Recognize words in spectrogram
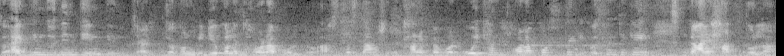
তো একদিন দুই দিন তিন দিন। চার- যখন ভিডিও কলে ধরা পড়ল আস্তে আস্তে আমার সাথে খারাপ ব্যবহার ওইখান ধরা পড়তে ওইখান থেকে গায়ে হাত তোলা।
